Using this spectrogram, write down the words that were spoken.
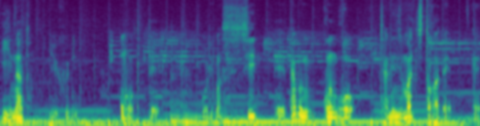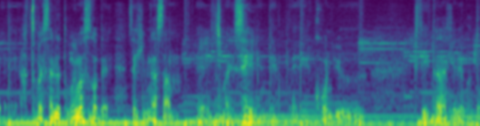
いいなというふうに思っておりますし、えー、多分今後チャレンジマッチとかで、えー、発売されると思いますのでぜひ皆さん、え1枚1000円で、え購入していただければと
